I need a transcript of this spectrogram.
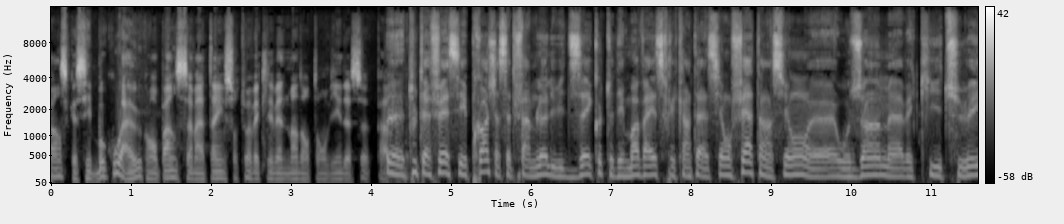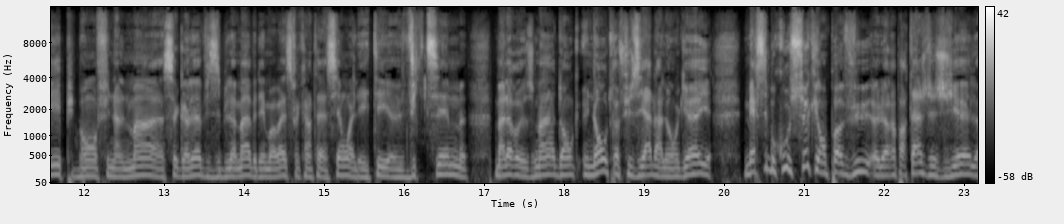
pense que c'est beaucoup à eux qu'on pense ce matin, surtout avec l'événement dont on vient de ça. Euh, tout à fait. Ses proches à cette femme-là lui disaient, écoute, tu as des mauvaises fréquentations, fais attention euh, aux hommes avec qui tu es. Puis bon, finalement, ce gars-là, visiblement, avait des mauvaises fréquentations. Elle a été euh, victime, malheureusement. Donc, une autre fusillade à Longueuil. Merci beaucoup. Ceux qui n'ont pas vu le reportage de JE,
